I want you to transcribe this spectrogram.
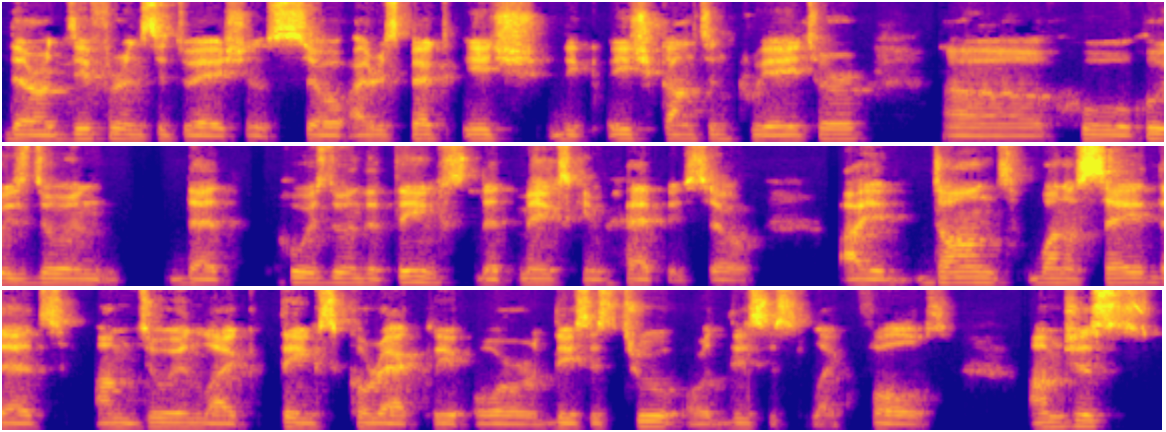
there are different situations. So i respect each each content creator uh, who who is doing that who is doing the things that makes him happy. So i don't want to say that i'm doing like things correctly or this is true or this is like false. I'm just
